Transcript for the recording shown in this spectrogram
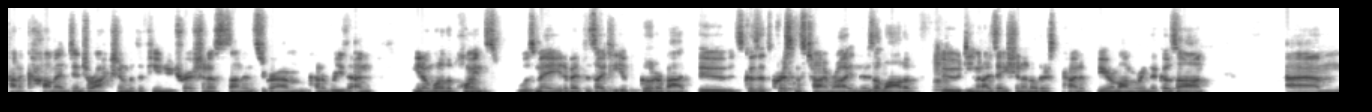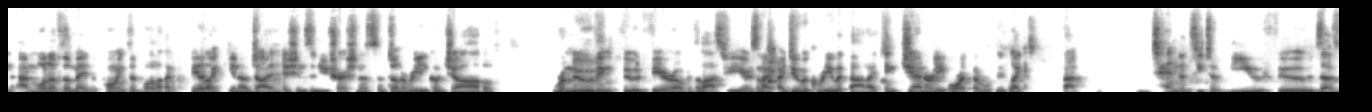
kind of comment interaction with a few nutritionists on Instagram, kind of reason, and you know, one of the points was made about this idea of good or bad foods because it's Christmas time, right? And there's a lot of food demonization and other kind of fear mongering that goes on. Um, and one of them made the point that, well, I feel like, you know, dietitians and nutritionists have done a really good job of removing food fear over the last few years. And I, I do agree with that. I think generally ortho, like that tendency to view foods as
